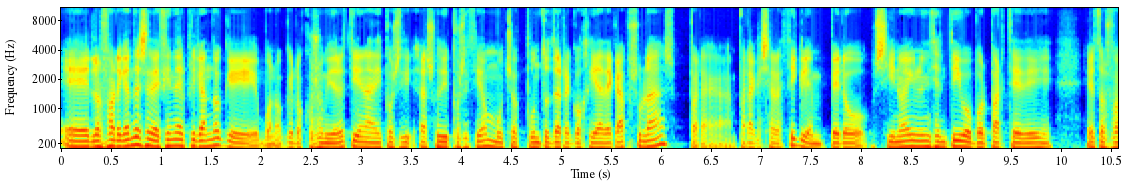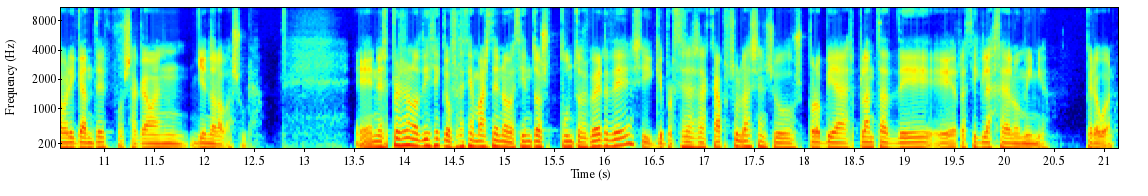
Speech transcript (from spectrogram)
Eh, los fabricantes se defienden explicando que, bueno, que los consumidores tienen a, su disposición muchos puntos de recogida de cápsulas para, que se reciclen, pero si no hay un incentivo por parte de estos fabricantes, pues acaban yendo a la basura. En Expreso nos dice que ofrece más de 900 puntos verdes y que procesa esas cápsulas en sus propias plantas de eh, reciclaje de aluminio. Pero bueno,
